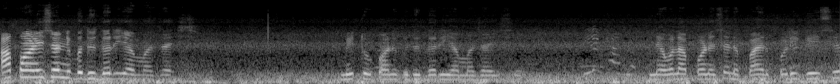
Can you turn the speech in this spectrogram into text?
આ પાણી છે ને, બધું દરિયામાં જાય. મીઠું પાણી બધું દરિયામાં જાય છે. ને ઓલા પણ છે ને પાયર પડી ગઈ છે.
